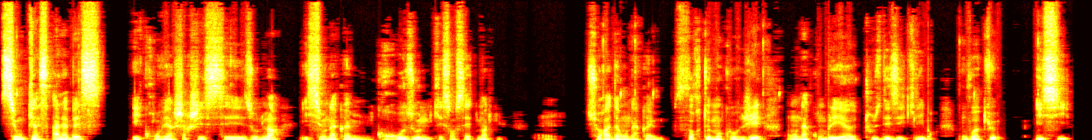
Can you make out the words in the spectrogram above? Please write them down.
Si on casse à la baisse et qu'on vient chercher ces zones-là, ici on a quand même une grosse zone qui est censée être maintenue. Sur ADA, on a quand même fortement corrigé, on a comblé euh, tous des équilibres. On voit que ici,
